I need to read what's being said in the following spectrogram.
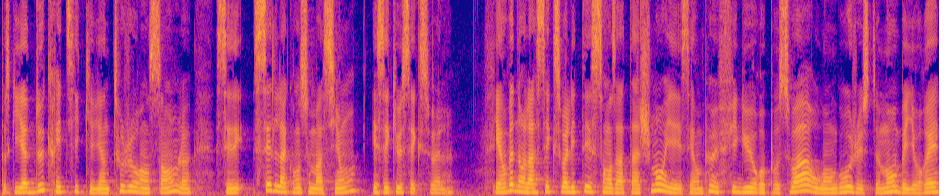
Parce qu'il y a deux critiques qui viennent toujours ensemble, c'est de la consommation et c'est que sexuel. Et en fait, dans la sexualité sans attachement, c'est un peu une figure reposoire où, en gros, justement, ben, il y aurait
